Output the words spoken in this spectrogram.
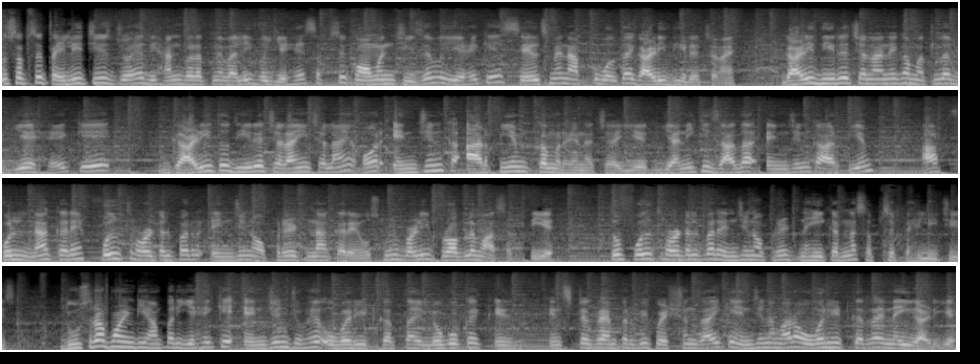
तो सबसे पहली चीज़ जो है ध्यान बरतने वाली वो ये है, सबसे कॉमन चीज़ है वो ये है कि सेल्समैन आपको बोलता है गाड़ी धीरे चलाएँ। गाड़ी धीरे चलाने का मतलब ये है कि गाड़ी तो धीरे चलाएँ चलाएँ और इंजन का आरपीएम कम रहना चाहिए। यानी कि ज़्यादा इंजन का आरपीएम आप फुल ना करें फुल थ्रोटल पर इंजन ऑपरेट ना करें, उसमें बड़ी प्रॉब्लम आ सकती है। तो फुल थ्रोटल पर इंजन ऑपरेट नहीं करना सबसे पहली चीज़। दूसरा पॉइंट यहाँ पर यह है कि इंजन जो है ओवरहीट करता है। लोगों के इंस्टाग्राम पर भी क्वेश्चन आए कि इंजन हमारा ओवरहीट कर रहा है नई गाड़ी है।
